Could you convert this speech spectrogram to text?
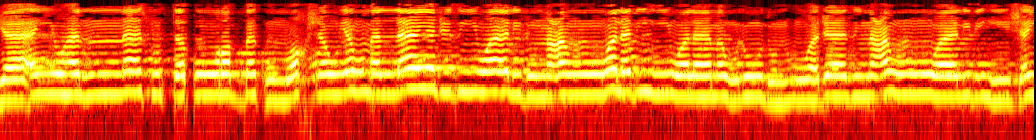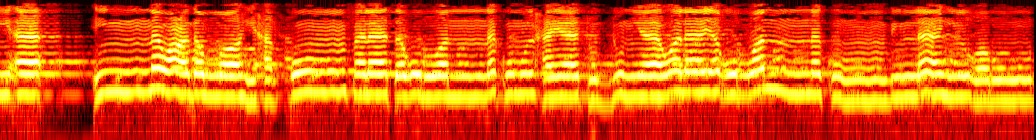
يا أيها الناس اتقوا ربكم واخشوا يوما لا يجزي والد عن ولده ولا مولود هو جاز عن والده شيئا إن وعد الله حق فلا تغرنكم الحياة الدنيا ولا يغرنكم بالله الغرور.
